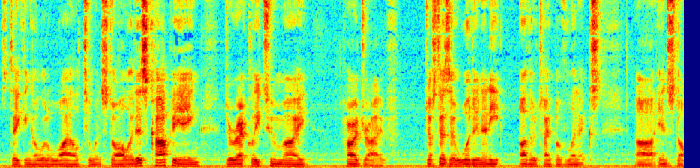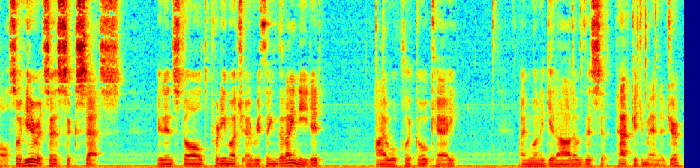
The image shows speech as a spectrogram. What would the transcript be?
it's taking a little while to install it is copying directly to my hard drive just as it would in any other type of Linux uh, install. So here it says success. It installed pretty much everything that I needed. I will click OK. I'm going to get out of this package manager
